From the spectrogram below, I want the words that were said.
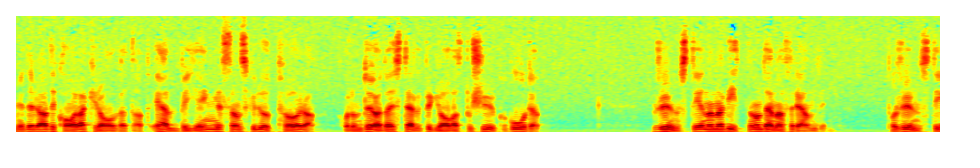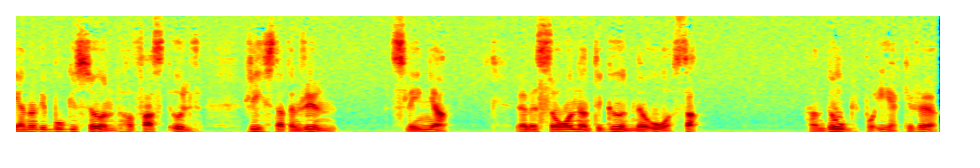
med det radikala kravet att eldbegängelsen skulle upphöra och de döda istället begravas på kyrkogården. Runstenarna vittnar om denna förändring. På runstenen vid Bogesund har Fastulv ristat en runslinga över sonen till Gunne och Åsa. Han dog på Ekerö.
